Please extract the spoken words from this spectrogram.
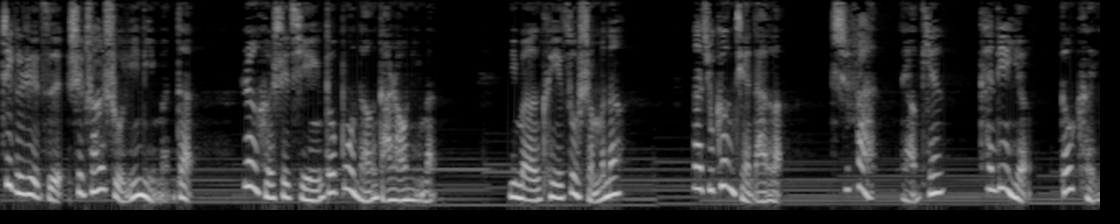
这个日子是专属于你们的，任何事情都不能打扰你们。你们可以做什么呢？那就更简单了，吃饭、聊天、看电影都可以。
